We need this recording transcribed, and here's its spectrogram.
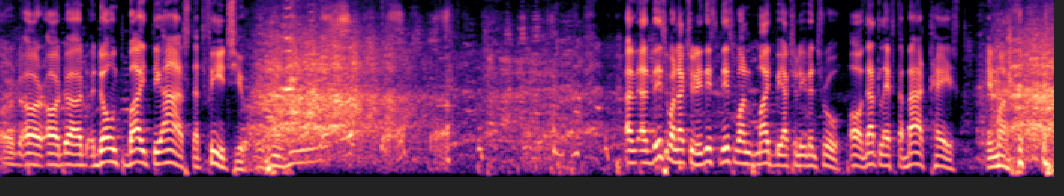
or, or, or uh, don't bite the ass that feeds you. And, and this one actually, this, this one might be actually even true. Oh, that left a bad taste in my.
